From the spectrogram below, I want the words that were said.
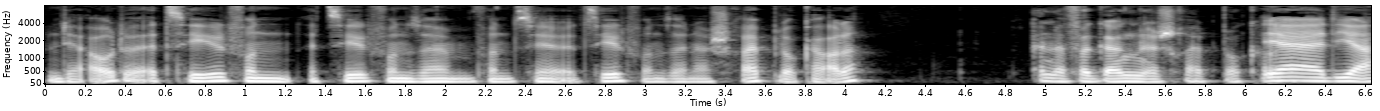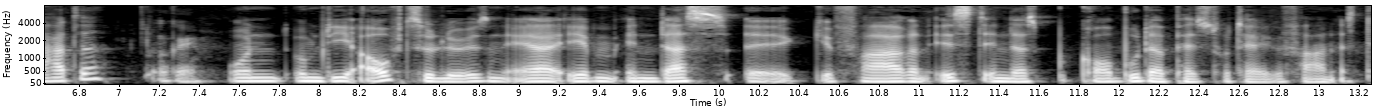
und der Autor erzählt von, erzählt von seinem, von, erzählt von seiner Schreibblockade. Eine vergangene Schreibblockade. Ja, die er hatte. Okay. Und um die aufzulösen, er eben in das äh, gefahren ist, in das Grand Budapest Hotel gefahren ist.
